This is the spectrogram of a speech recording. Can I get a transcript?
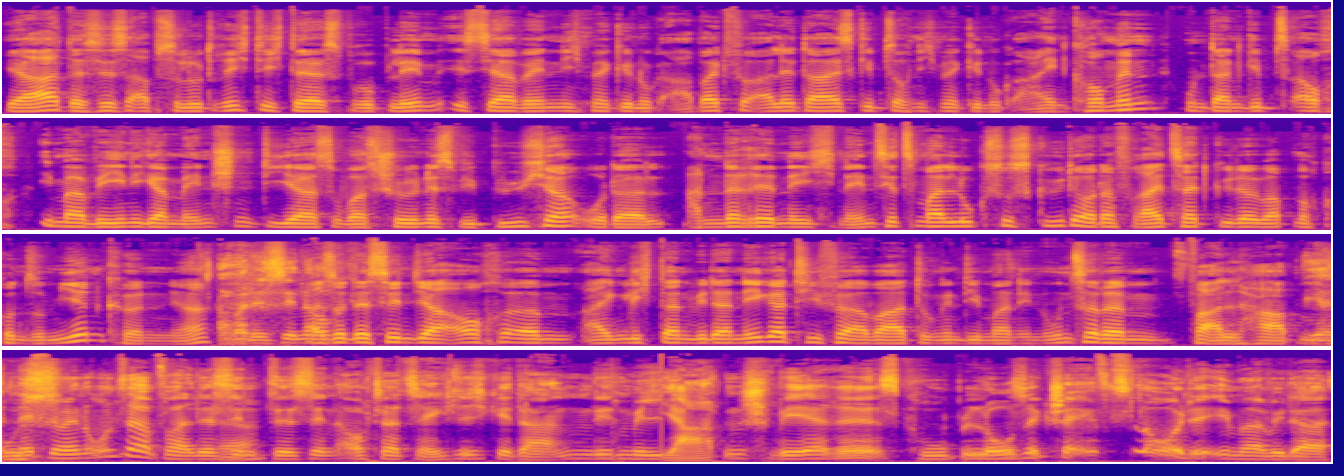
Ja, das ist absolut richtig. Das Problem ist ja, wenn nicht mehr genug Arbeit für alle da ist, gibt es auch nicht mehr genug Einkommen. Und dann gibt es auch immer weniger Menschen, die ja sowas Schönes wie Bücher oder andere, ich nenne es jetzt mal Luxusgüter oder Freizeitgüter überhaupt noch konsumieren können. Ja? Aber das sind auch also das sind ja auch ähm, eigentlich dann wieder negative Erwartungen, die man in unserem Fall haben ja, muss. Ja, nicht nur in unserem Fall. Das, ja. sind, das sind auch tatsächlich Gedanken, die milliardenschwere, skrupellose Geschäftsleute immer wieder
